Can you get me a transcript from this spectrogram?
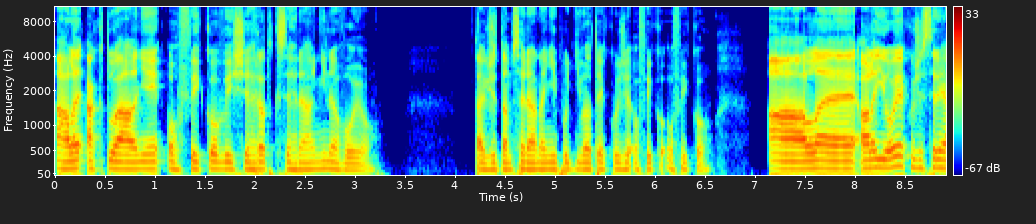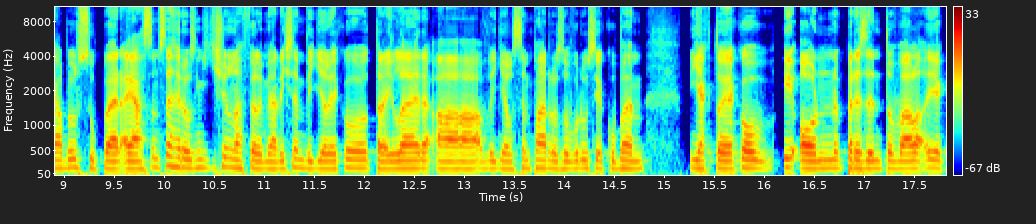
Ale aktuálně Ofiko Vyšehrad k sehnání na Vojo. Takže tam se dá na ní podívat jakože Ofiko Ofiko. Ale, ale jo, jakože seriál byl super a já jsem se hrozně těšil na film. Já když jsem viděl jako trailer a viděl jsem pár rozhovorů s Jakubem, jak to jako i on prezentoval, jak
